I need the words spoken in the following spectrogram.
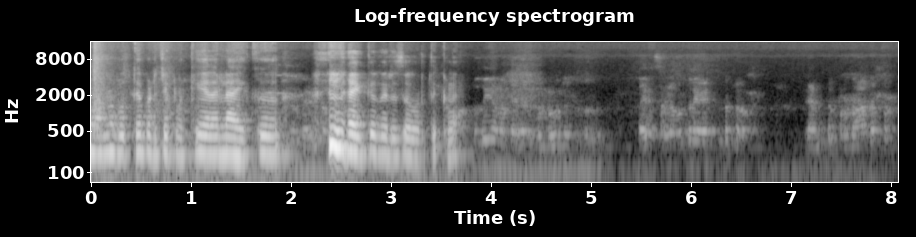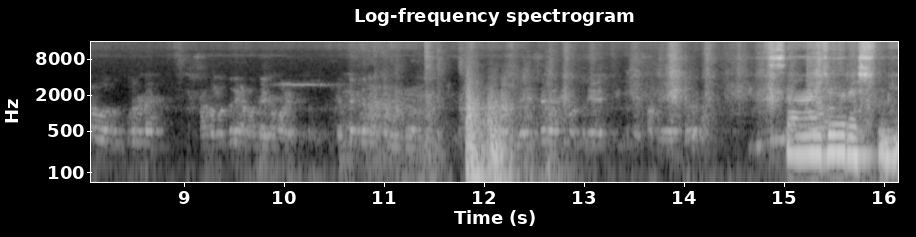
മൂന്ന് കുത്തി പിടിച്ച് ക്ലിക്ക് ചെയ്ത ലൈക്ക് ലൈക്ക് തരും സുഹൃത്തുക്കളെ. സാജു രശ്മി.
